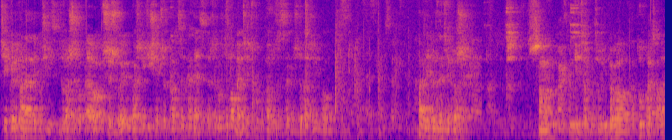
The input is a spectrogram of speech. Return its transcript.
Dziękuję Pan Radny Kosiński. To Proszę. na rok przyszły właśnie dzisiaj, przed końcem kadencji. Dlaczego w tym momencie? Czy mógłby Pan uzasadnić to bardziej? Bo Panie prezydencie, proszę. Szanowni Państwo, nie chciałbym tu nikogo zatupać, ale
